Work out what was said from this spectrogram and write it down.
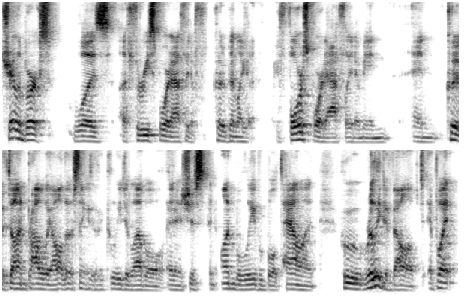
Treylon Burks was a three sport athlete. Could have been like a, a four sport athlete. I mean, and could have done probably all those things at the collegiate level. And it's just an unbelievable talent who really developed. But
